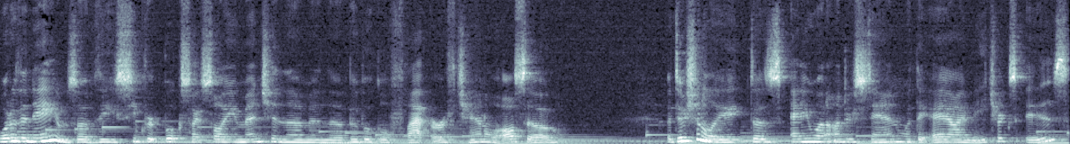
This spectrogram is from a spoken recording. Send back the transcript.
What are the names of these secret books? I saw you mention them in the Biblical Flat Earth channel also. Additionally, does anyone understand what the AI matrix is?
